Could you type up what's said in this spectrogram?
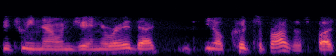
between now and January that you know could surprise us, but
